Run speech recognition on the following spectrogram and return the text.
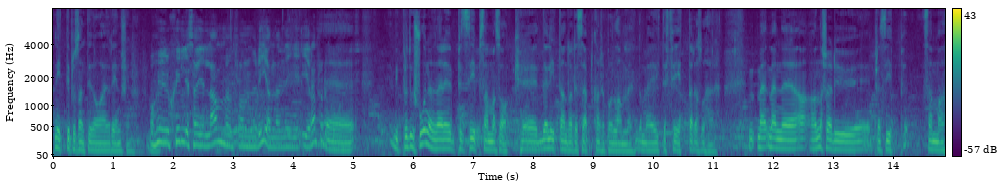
90 procent idag är renskinn. Och hur skiljer sig lammen från renen i er produktion? Eh, produktionen är det i princip samma sak. Eh, Det är lite andra recept kanske på lammen. De är lite fetare så här. Men, men eh, annars är det ju i princip samma,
